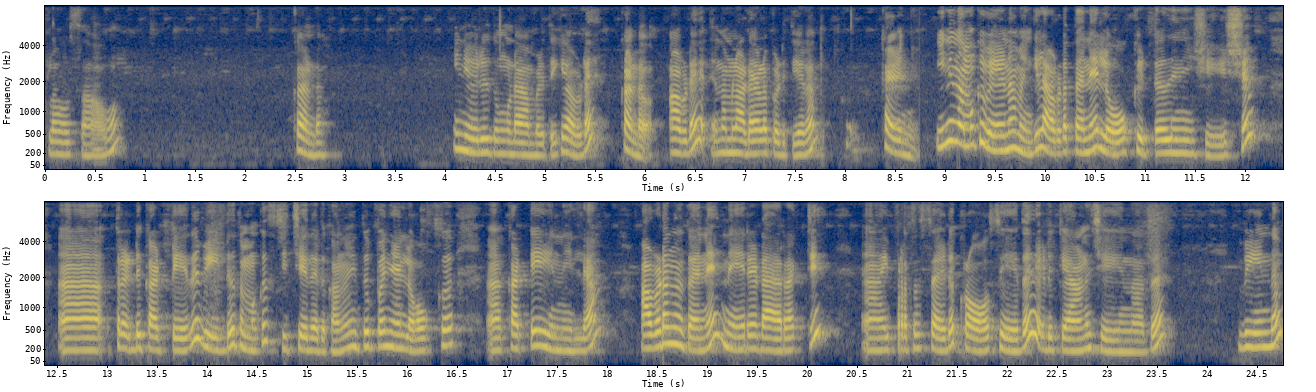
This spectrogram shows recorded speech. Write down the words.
ക്ലോസ് ആവും കണ്ടോ? ഇനി ഒരു ഇതും കൂടെ ആകുമ്പോഴത്തേക്കും അവിടെ കണ്ടോ? അവിടെ നമ്മൾ അടയാളപ്പെടുത്തിയത് കഴിഞ്ഞു. ഇനി നമുക്ക് വേണമെങ്കിൽ അവിടെ തന്നെ ലോക്ക് ഇട്ടതിന് ശേഷം ത്രെഡ് കട്ട് ചെയ്ത് വീണ്ടും നമുക്ക് സ്റ്റിച്ച് ചെയ്തെടുക്കാം. ഇതിപ്പോൾ ഞാൻ ലോക്ക് കട്ട് ചെയ്യുന്നില്ല. അവിടെ നിന്ന് തന്നെ നേരെ ഡയറക്റ്റ് ഇപ്പുറത്തെ സൈഡ് ക്രോസ് ചെയ്ത് എടുക്കുകയാണ് ചെയ്യുന്നത്. വീണ്ടും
